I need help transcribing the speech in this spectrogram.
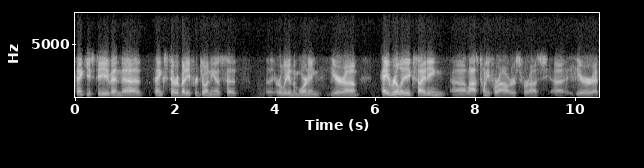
Thank you, Steve, and uh, thanks to everybody for joining us early in the morning here. Um, hey, really exciting last 24 hours for us here at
